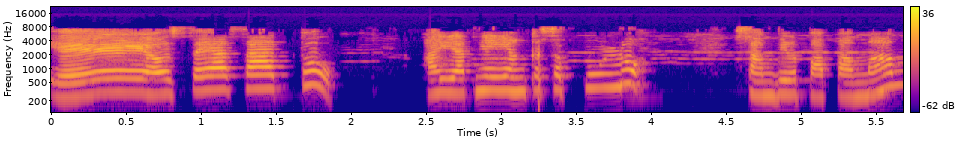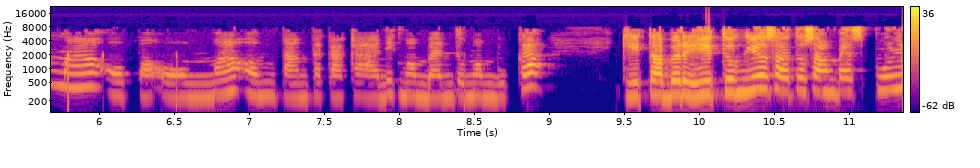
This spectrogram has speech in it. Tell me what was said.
Ye, Hosea 1. Ayatnya yang ke-10. Sambil papa mama, opa oma, om tante kakak adik membantu membuka, kita berhitung yuk 1 sampai 10.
